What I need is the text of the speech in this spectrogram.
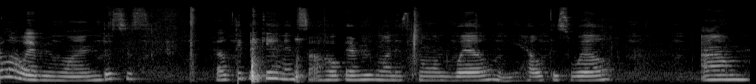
Hello, everyone. This is Healthy Beginnings. I hope everyone is doing well and your health is well. Um,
